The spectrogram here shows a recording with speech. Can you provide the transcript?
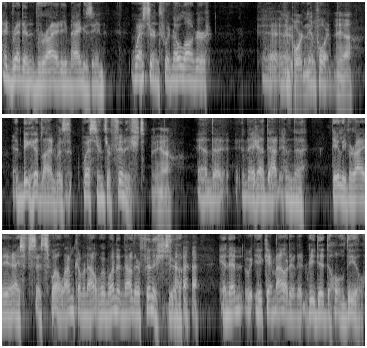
I'd read in Variety magazine, Westerns were no longer uh, Important. Important. Yeah. The big headline was Westerns are finished. Yeah. And uh, they had that in the Daily Variety. And I said, swell, I'm coming out with one and now they're finished, you know. and then it came out and it redid the whole deal.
